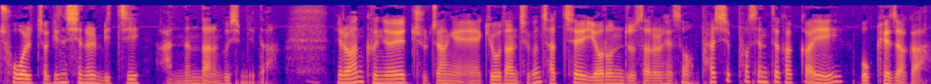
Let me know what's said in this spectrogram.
초월적인 신을 믿지 않는다는 것입니다. 이러한 그녀의 주장에 교단 측은 자체 여론조사를 해서 80% 가까이 목회자가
